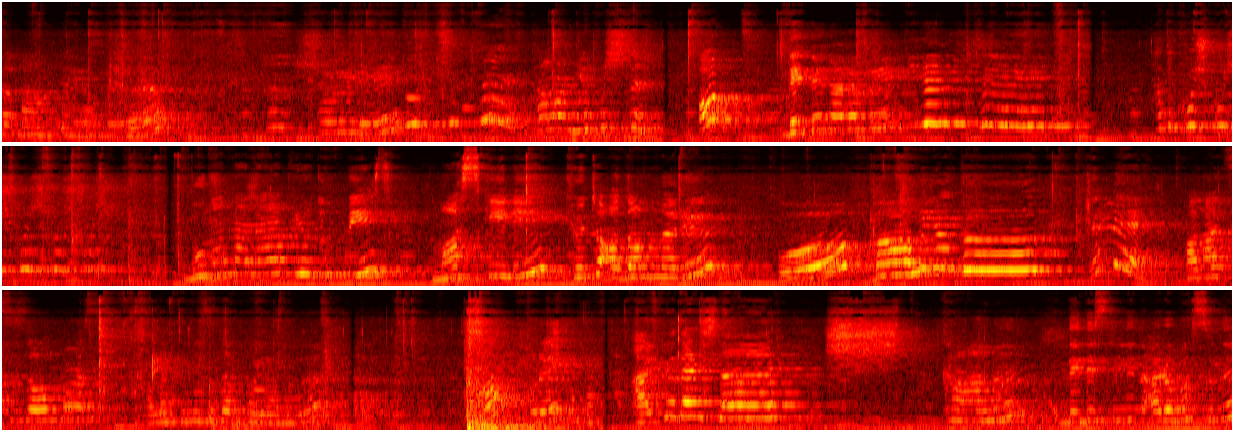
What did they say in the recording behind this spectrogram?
Bantlayalım. Şöyle. Tamam yapıştır. Hop! Deden arabaya giremeyecek. Hadi koş koş koş koş koş. Bununla ne yapıyorduk biz? Maskeli kötü adamları hop bağlıyorduk. Değil mi? Halatsız olmaz. Halatımızı da koyalım. Hop buraya kapat. Arkadaşlar şşt, Kaan'ın dedesinin arabasını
